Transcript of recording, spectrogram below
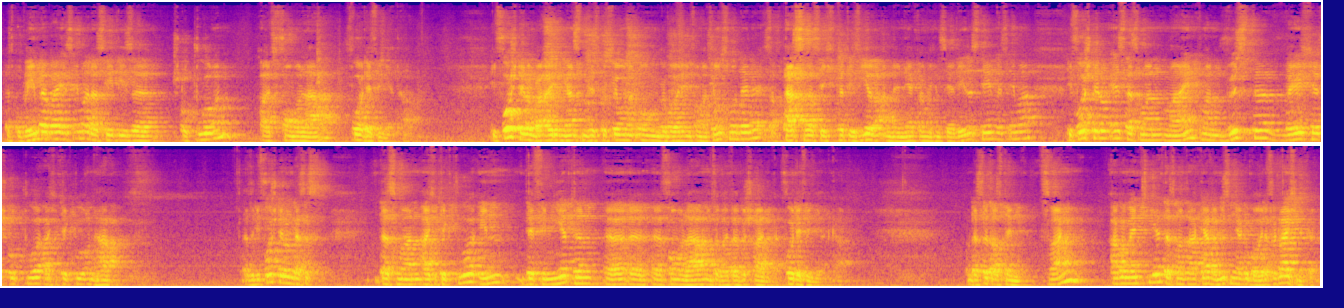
Das Problem dabei ist immer, dass Sie diese Strukturen als Formular vordefiniert haben. Die Vorstellung bei all diesen ganzen Diskussionen um Gebäudeinformationsmodelle ist auch das, was ich kritisiere an den herkömmlichen CAD-Systemen, ist immer, die Vorstellung ist, dass man meint, man wüsste, welche Strukturarchitekturen haben. Also die Vorstellung, dass, es, dass man Architektur in definierten äh, äh, Formularen und so weiter beschreiben kann, vordefinieren und das wird aus dem Zwang argumentiert, dass man sagt, ja, wir müssen ja Gebäude vergleichen können.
